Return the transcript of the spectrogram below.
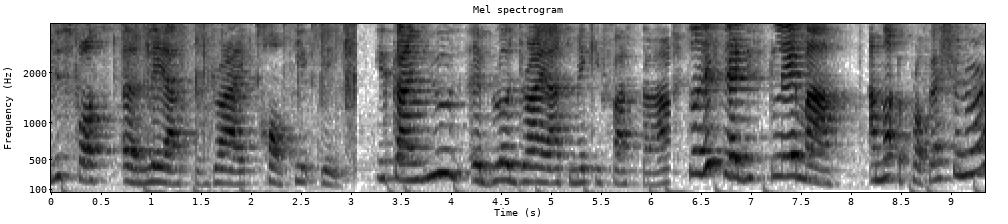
this first um, layer to dry completely. You can use a blow dryer to make it faster. So this is a disclaimer. I'm not a professional.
